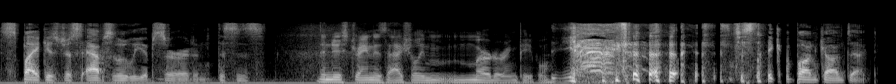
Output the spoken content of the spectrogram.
spike is just absolutely absurd and this is The new strain is actually murdering people. Yeah, just like upon contact.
